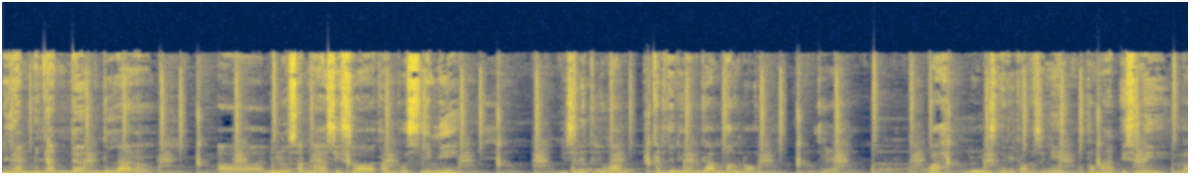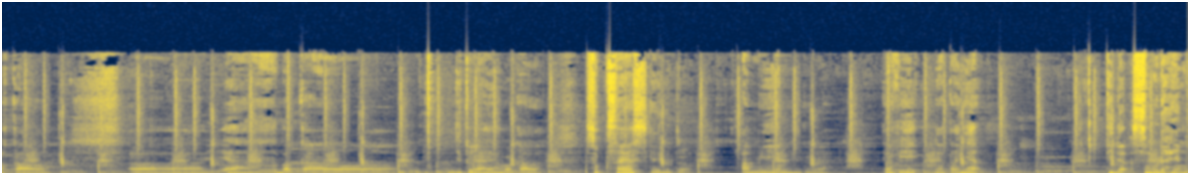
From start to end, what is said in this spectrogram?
dengan menyandang gelar uh, lulusan mahasiswa kampus ini bisa diterima kerja dengan gampang dong gitu ya. Wah lulus dari kampus ini otomatis nih bakal uh, ya bakal gitulah ya bakal sukses kayak gitu. Amin gitu ya. Tapi nyatanya tidak semudah yang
